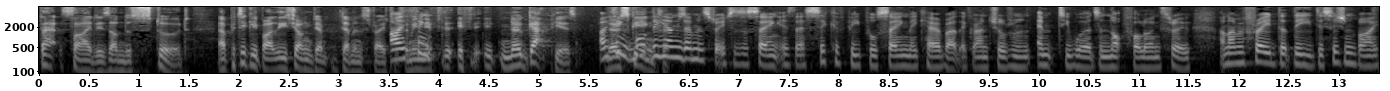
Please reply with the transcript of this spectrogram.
That side is understood, uh, particularly by these young de demonstrators. I, I mean, if, if, if, no gap years, I no think what the trips. young demonstrators are saying is they're sick of people saying they care about their grandchildren and empty words and not following through. And I'm afraid that the decision by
